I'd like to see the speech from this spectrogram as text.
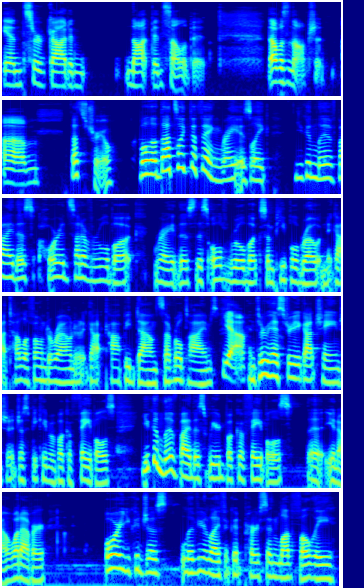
and served God and not been celibate. That was an option. Um, that's true. Well, that's like the thing, right? Is like you can live by this horrid set of rule book, right? This this old rule book some people wrote and it got telephoned around and it got copied down several times. Yeah. And through history it got changed and it just became a book of fables. You can live by this weird book of fables that, you know, whatever. Or you could just live your life a good person, love fully,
